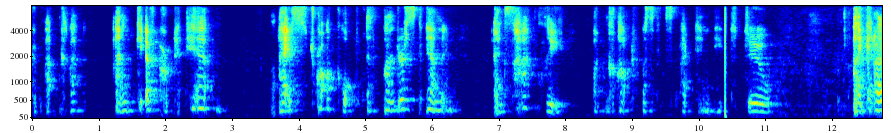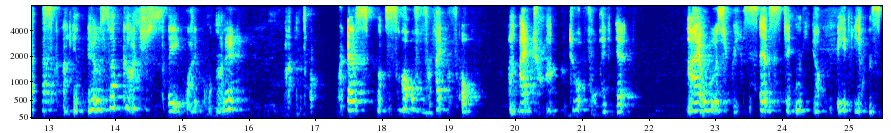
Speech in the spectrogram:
Rebecca and give her to him. I struggled with understanding exactly what God was expecting me to do. I guess I knew subconsciously what I wanted, but the risk was so frightful. I tried to avoid it. I was resisting the obedience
